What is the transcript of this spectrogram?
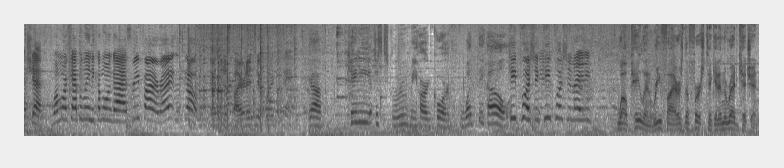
That's chef. One more capellini. Come on, guys. Free fire, right? Let's go. You guys just fired it too quick. Yeah. Katie just screwed me hardcore. What the hell? Keep pushing, keep pushing, ladies. While Kaylin refires the first ticket in the red kitchen.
